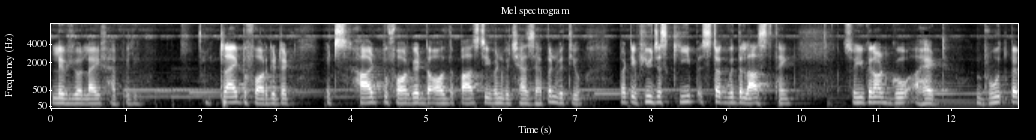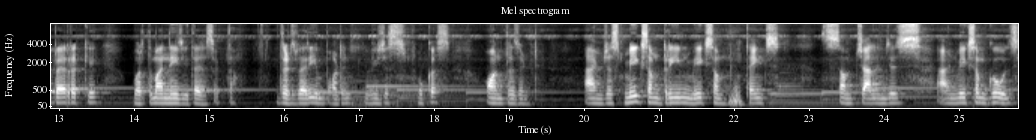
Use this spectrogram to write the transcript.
live your life happily. Try to forget it it's hard to forget the, all the past even which has happened with you but if you just keep stuck with the last thing so you cannot go ahead भूत पे पैर रख के वर्तमान नहीं जीता जा सकता that's very important we just focus on present and just make some dream make some things some challenges and make some goals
